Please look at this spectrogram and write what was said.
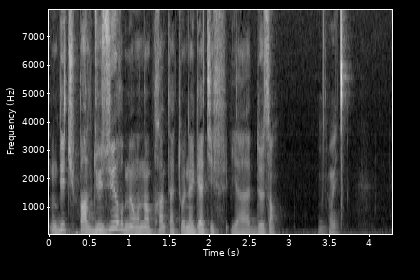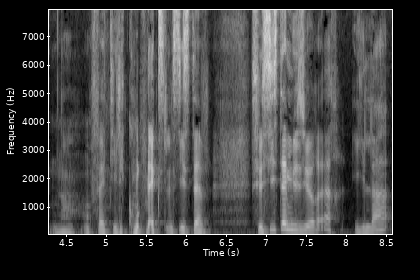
On me dit, tu parles d'usure, mais on emprunte à taux négatif il y a deux ans. Oui. Non, en fait, il est complexe le système. Ce système usuraire, il a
